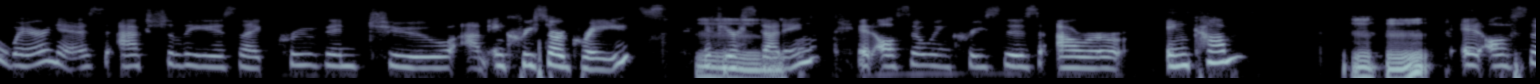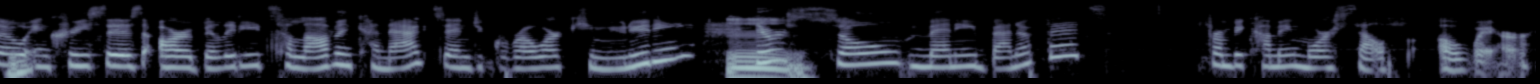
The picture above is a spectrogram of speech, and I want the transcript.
awareness actually is like proven to um, increase our grades if you're Mm. studying. It also increases our income. Mm-hmm. It also increases our ability to love and connect and grow our community. Mm. There's so many benefits from becoming more self aware.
